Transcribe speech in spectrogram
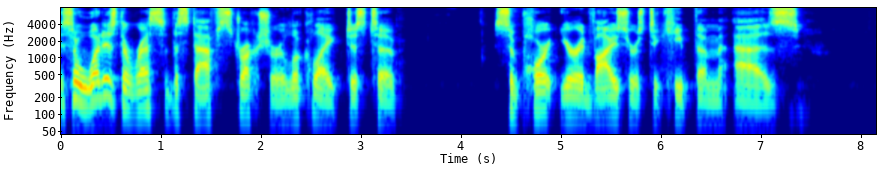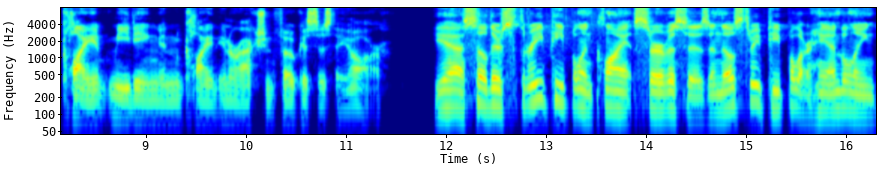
so what does the rest of the staff structure look like just to support your advisors to keep them as client meeting and client interaction focused as they are? Yeah so there's three people in client services and those three people are handling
